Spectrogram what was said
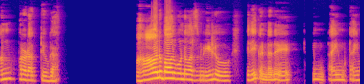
అన్ప్రొడక్టివ్గా మహానుభావులు ఉండవలసిన వీళ్ళు తెలియకుండానే టైం టైం టైం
